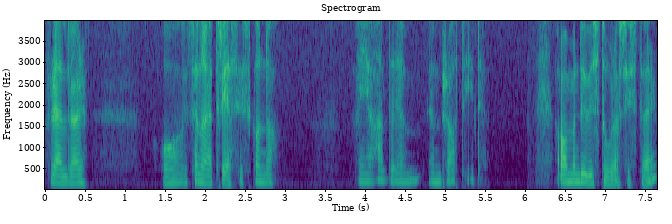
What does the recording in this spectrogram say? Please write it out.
föräldrar. Och sen har jag tre syskon. då. Men jag hade en, en bra tid. Ja, men du är stora syster.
